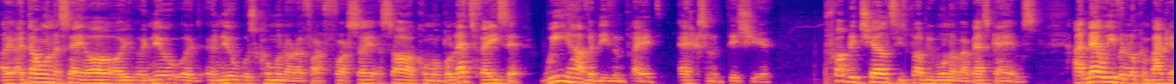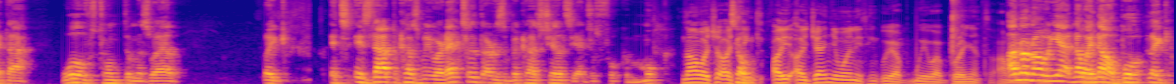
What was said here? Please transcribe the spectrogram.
I, I don't want to say, oh, I, I knew it, I knew it was coming, or if I foresaw saw it coming. But let's face it, we haven't even played excellent this year. Probably Chelsea's probably one of our best games, and now even looking back at that, Wolves thumped them as well. Like, it's is that because we were excellent, or is it because Chelsea are just fucking muck? No, I, I So- think I, I genuinely think we were we were brilliant. I don't know, Wednesday. yeah, no, I know, but like,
